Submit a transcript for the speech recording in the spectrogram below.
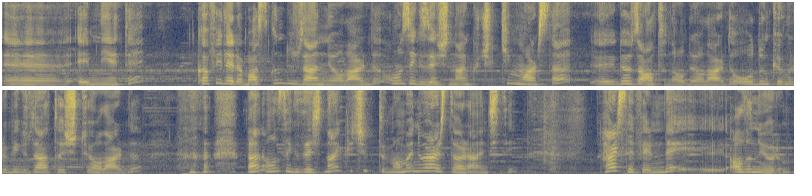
e, emniyete kafelere baskın düzenliyorlardı. 18 yaşından küçük kim varsa e, gözaltına alıyorlardı. Odun kömürü bir güzel taşıtıyorlardı. ben 18 yaşından küçüktüm ama üniversite öğrencisiyim. Her seferinde e, alınıyorum,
